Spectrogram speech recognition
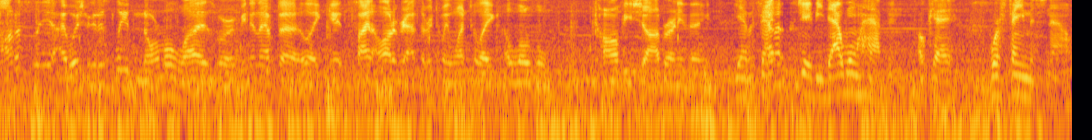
Honestly, I wish we could just lead normal lives where we didn't have to like get sign autographs every time we went to like a local coffee shop or anything. Yeah, but that, kinda- JB, that won't happen. Okay, we're famous now.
